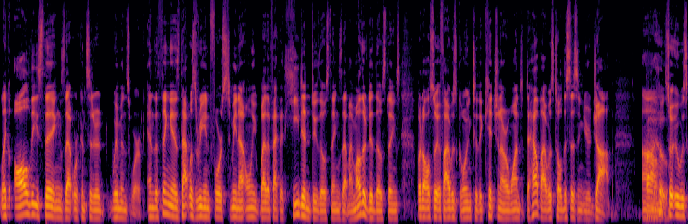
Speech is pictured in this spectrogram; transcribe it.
like all these things that were considered women's work. And the thing is, that was reinforced to me not only by the fact that he didn't do those things, that my mother did those things, but also if I was going to the kitchen or wanted to help, I was told this isn't your job. Um, who? So it was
